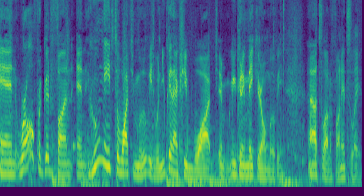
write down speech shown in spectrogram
And we're all for good fun. And who needs to watch movies when you can actually watch and you can make your own movie? That's a lot of fun. It's late.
